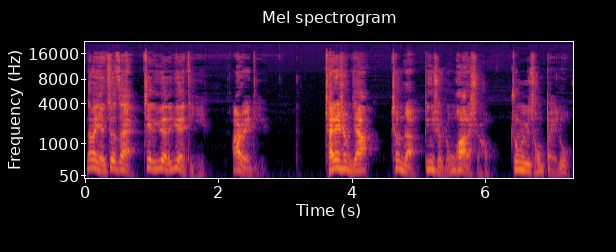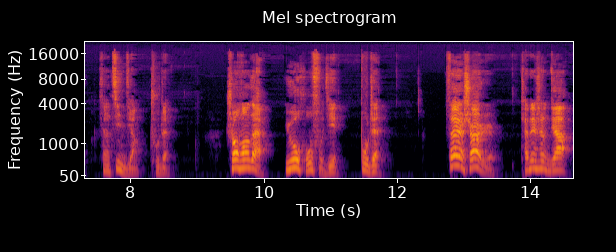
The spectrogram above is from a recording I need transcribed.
那么也就在这个月的月底，二月底，柴田胜家趁着冰雪融化的时候，终于从北路向晋江出阵。双方在鱼湖湖附近布阵。三月十二日，柴田胜家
